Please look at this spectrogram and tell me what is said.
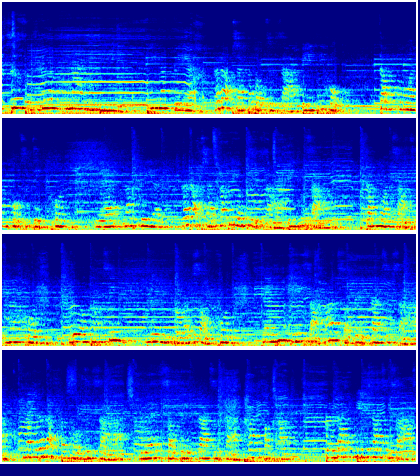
ก3ซึ่งเป็นเรื่องที่น่ายินดีที่นักเรียนระดับชั้นประถมศึกษาปีที่ 6จำนวน 67 คน และนักเรียนระดับชั้นมัธยมศึกษาปีที่ 3จำนวน 35 คน สำเร็จการศึกษาภาคบังคับประจำปีการศึกษา 2565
